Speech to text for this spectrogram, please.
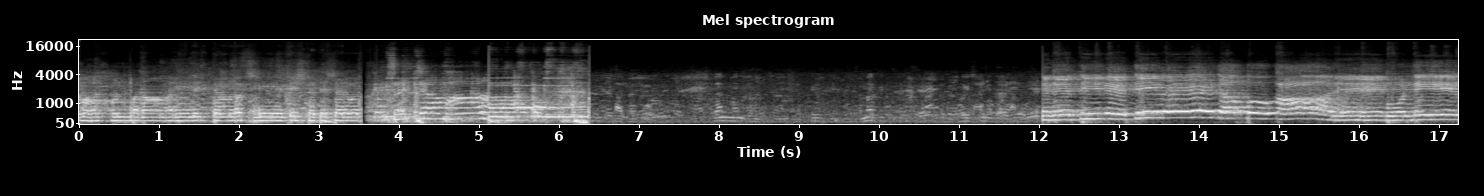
महत्पुण्पदां हरे नित्यं लक्ष्मी तिष्ठति सर्व नेति नेति वेद पुकारे पुण्य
